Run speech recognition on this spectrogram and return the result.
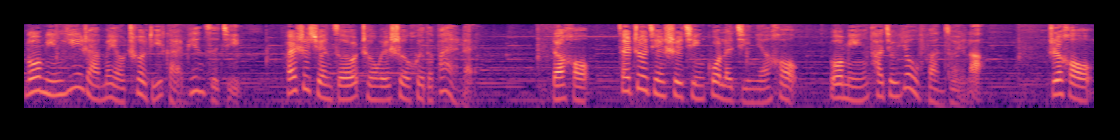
罗明依然没有彻底改变自己，还是选择成为社会的败类。然后在这件事情过了几年后，罗明他就又犯罪了，之后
